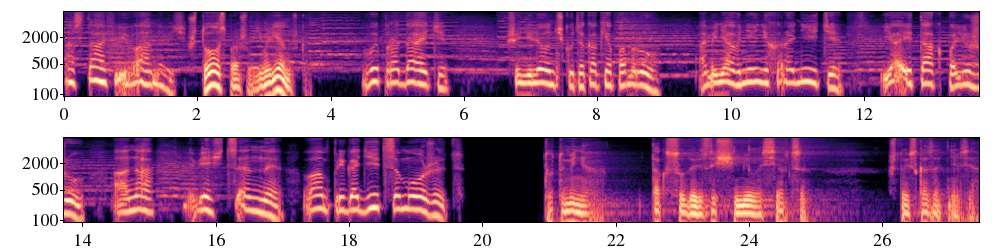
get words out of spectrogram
Оставь, Иванович. Что, спрашиваю, Емельянушка? Вы продайте шинеленочку-то, как я помру, а меня в ней не хороните. Я и так полежу, а она вещь ценная, вам пригодится может. Тут у меня так, сударь, защемило сердце, что и сказать нельзя.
